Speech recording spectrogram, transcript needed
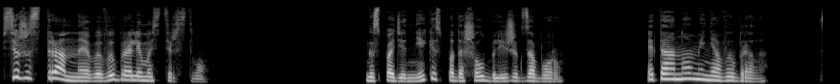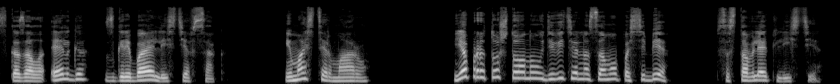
Все же странное вы выбрали мастерство. Господин Некис подошел ближе к забору. Это оно меня выбрало, сказала Эльга, сгребая листья в сак. И мастер Мару. Я про то, что оно удивительно само по себе составлять листья,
